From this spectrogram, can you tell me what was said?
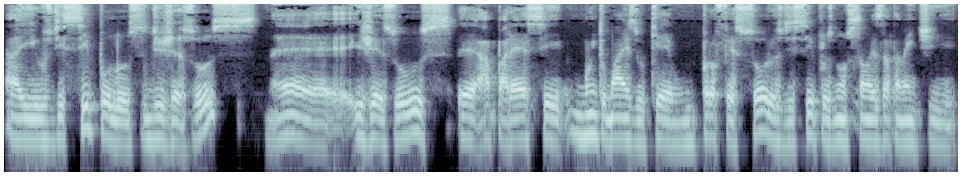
aí os discípulos de Jesus, né? E Jesus é, aparece muito mais do que um professor, os discípulos não são exatamente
